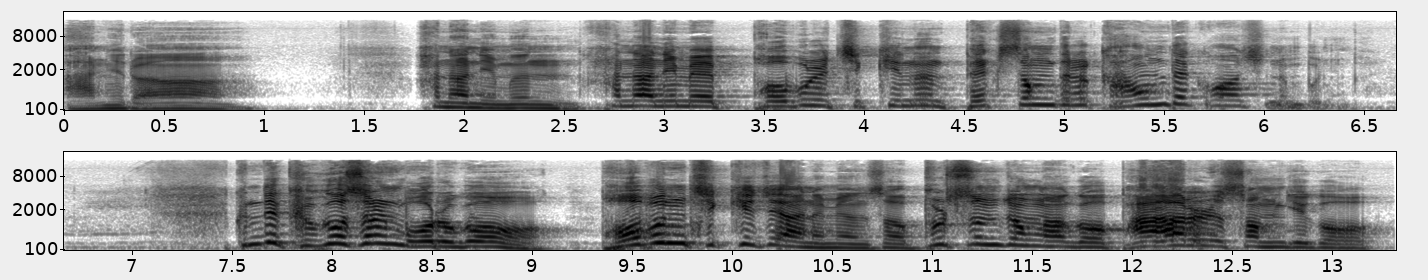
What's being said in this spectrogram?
아니라 하나님은 하나님의 법을 지키는 백성들 가운데 거하시는 분인 거예요. 근데 그것을 모르고 법은 지키지 않으면서 불순종하고 바알을 섬기고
